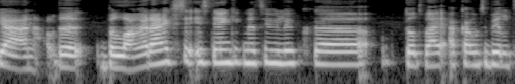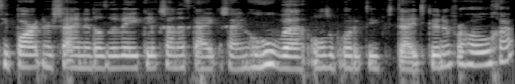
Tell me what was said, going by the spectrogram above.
Ja, nou, de belangrijkste is denk ik natuurlijk uh, dat wij accountability partners zijn en dat we wekelijks aan het kijken zijn hoe we onze productiviteit kunnen verhogen.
